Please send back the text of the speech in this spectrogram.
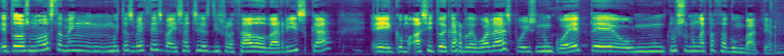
De todos modos, tamén moitas veces baixaches disfrazado da risca, eh, como a de carro de bolas, pois nun cohete ou nun, incluso nunha taza dun váter.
